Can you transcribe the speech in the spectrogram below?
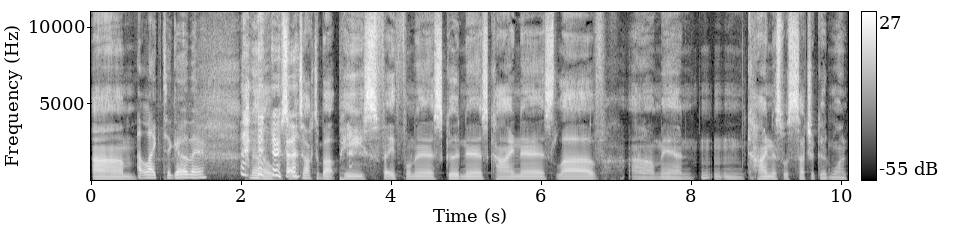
Um, I like to go there. no, so we talked about peace, faithfulness, goodness, kindness, love. Oh man, Mm-mm-mm. kindness was such a good one.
